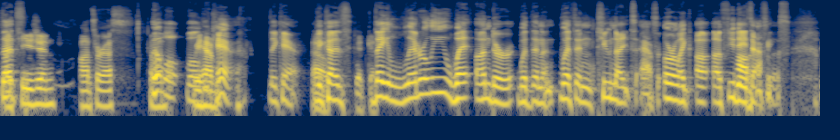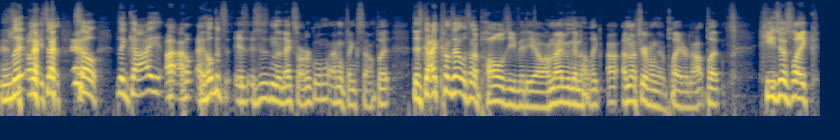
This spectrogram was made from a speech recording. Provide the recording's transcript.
that's Artesian sponsor us. Come no, well, well, we we have- can't. they can't Oh, because good, good. they literally went under within a, within two nights after, or like a, a few days Oh. after this. Lit, okay, so so the guy, I, I hope it's is, is this in the next article? I don't think so, but this guy comes out with an apology video. I'm not even gonna like, I'm not sure if I'm gonna play it or not, but he's just like,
